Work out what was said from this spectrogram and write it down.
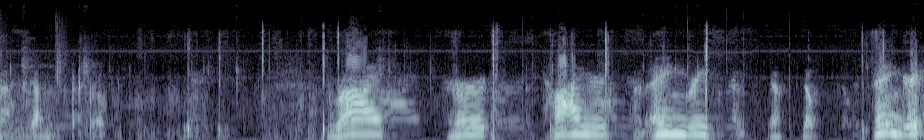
Ah, got throat. Dry, hurt, tired, I'm angry. I'm, yeah, no, I'm angry.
